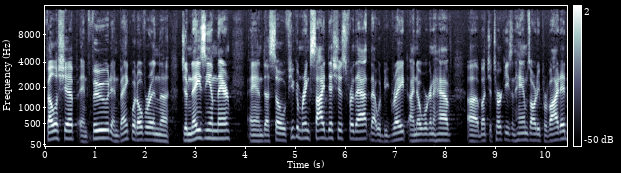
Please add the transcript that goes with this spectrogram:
fellowship and food and banquet over in the gymnasium there. And uh, so, if you can bring side dishes for that, that would be great. I know we're going to have uh, a bunch of turkeys and hams already provided,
